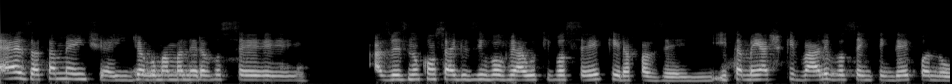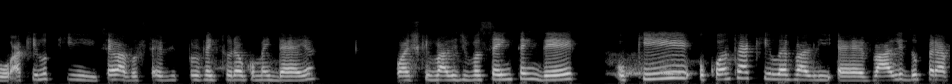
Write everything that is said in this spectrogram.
É, exatamente. Aí, de alguma maneira, você às vezes não consegue desenvolver algo que você queira fazer. E, e, também acho que vale você entender quando aquilo que, sei lá, você teve porventura alguma ideia eu acho que vale de você entender o que, o quanto aquilo é, vali, é válido para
